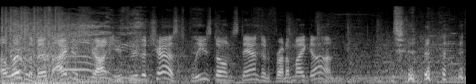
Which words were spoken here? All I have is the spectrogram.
Elizabeth, I just shot you through the chest. Please don't stand in front of my gun.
